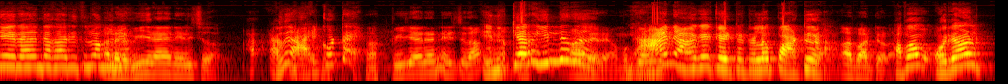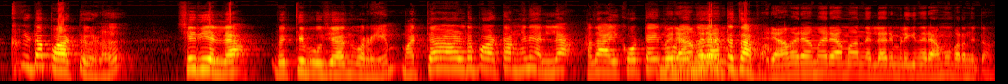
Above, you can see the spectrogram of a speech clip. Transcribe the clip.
ജയരാജന്റെ കാര്യത്തിലും അങ്ങനെ. പി ജയരാജൻ എഴുതിച്ചതാ. അത് ആയിക്കോട്ടെ. പി ജയരാജൻ എഴുതിച്ചതാ. നമുക്ക് ഞാൻ ആകെ കേട്ടിട്ടുള്ള പാട്ടുകളാണ് ആ പാട്ടുകളാ. അപ്പോൾ ഒരാൾക്കിടെ പാട്ടുകൾ ശരിയല്ല. വ്യക്തിപൂജ എന്ന് പറയും. മറ്റാളുടെ പാട്ട് അങ്ങനെയല്ല. അതായിക്കോട്ടെ. രാമ രാമ രാമ എന്ന് എല്ലാരും വിളിക്കുന്ന രാമൻ പറഞ്ഞിട്ടാണ്.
